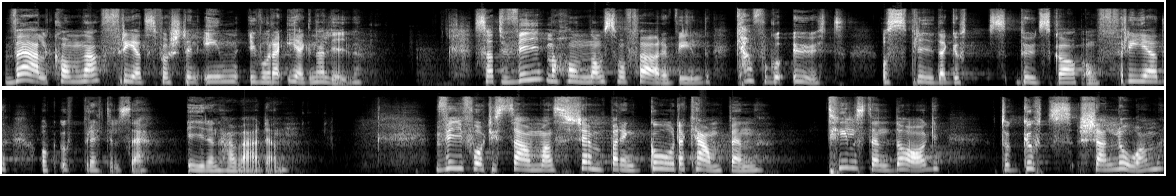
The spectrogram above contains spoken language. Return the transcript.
välkomna fredsförsten in i våra egna liv. Så att vi med honom som förebild kan få gå ut och sprida Guds budskap om fred och upprättelse i den här världen. Vi får tillsammans kämpa den goda kampen tills den dag då Guds shalom,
